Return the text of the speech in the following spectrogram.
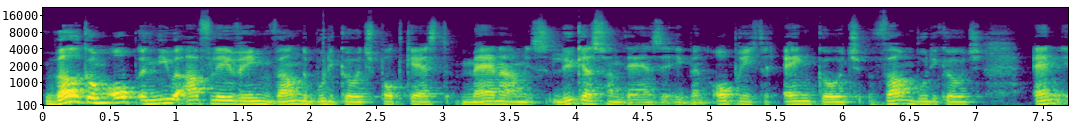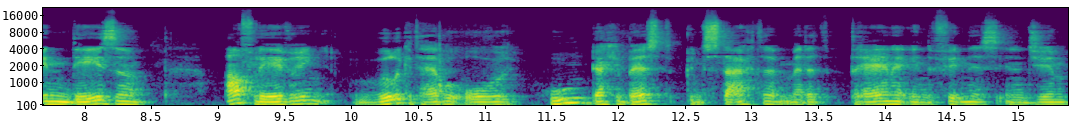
Welkom op een nieuwe aflevering van de Booty Coach podcast. Mijn naam is Lucas van Dijnzen. Ik ben oprichter en coach van Booty Coach. En in deze aflevering wil ik het hebben over hoe dat je best kunt starten met het trainen in de fitness, in de gym,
